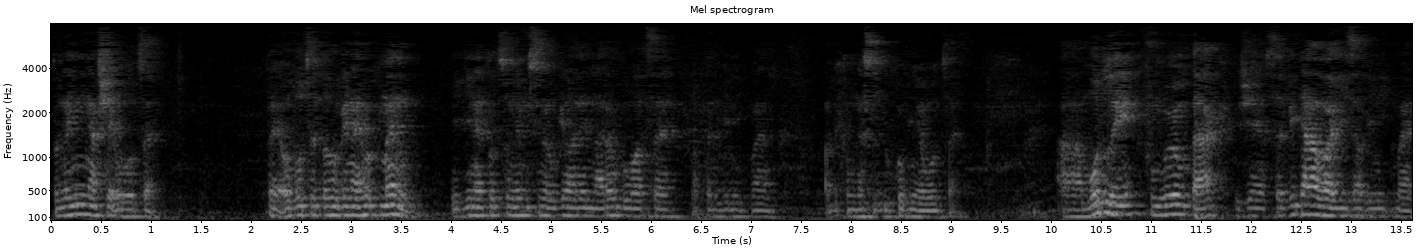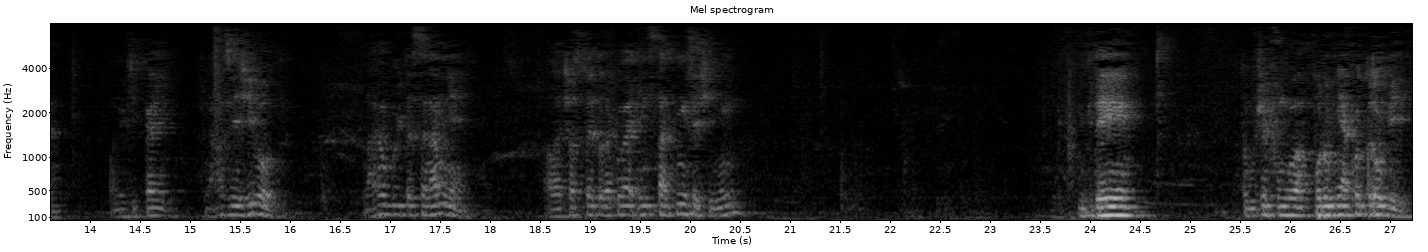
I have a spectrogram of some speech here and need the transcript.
To není naše ovoce. To je ovoce toho vinného kmenu. Jediné to, co my musíme udělat, je narobovat se na ten vinný kmen, abychom nesli duchovní ovoce. A modly fungují tak, že se vydávají za vinný kmen. Oni říkají, v nás je život, narobujte se na mě. Ale často je to takové instantní řešení, kdy to může fungovat podobně jako drogy.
